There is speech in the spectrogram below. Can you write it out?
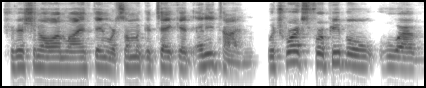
traditional online thing where someone could take it anytime, which works for people who have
